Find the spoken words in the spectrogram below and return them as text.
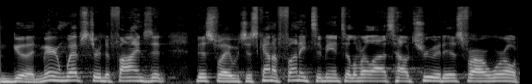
good. Merriam Webster defines it this way, which is kind of funny to me until I realize how true it is for our world.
